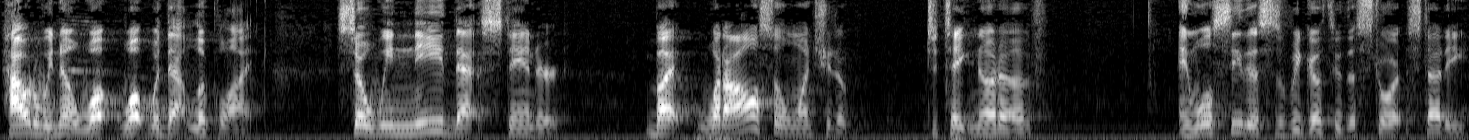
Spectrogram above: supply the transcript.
How do we know? What, what would that look like? So we need that standard. But what I also want you to, to take note of, and we'll see this as we go through the study,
